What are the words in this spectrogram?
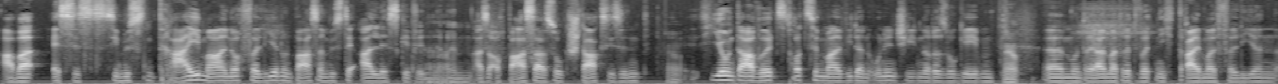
Aber es ist, sie müssten dreimal noch verlieren und Barca müsste alles gewinnen. Ja. Ähm, also auch Barca, so stark sie sind, ja. hier und da wird es trotzdem mal wieder ein Unentschieden oder so geben. Ja. Ähm, und Real Madrid wird nicht dreimal verlieren.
